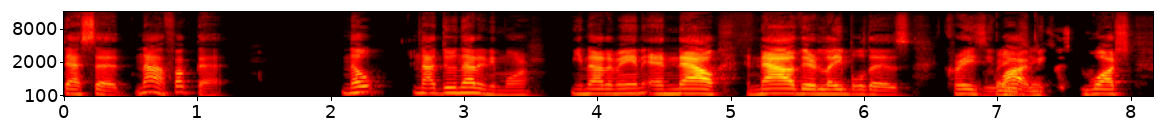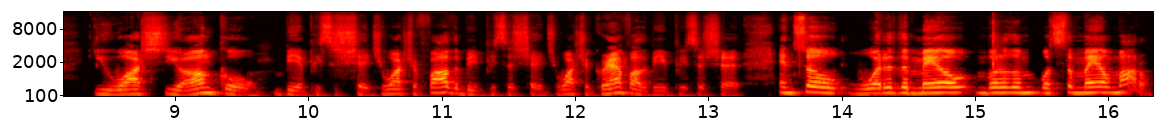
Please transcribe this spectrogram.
that said, "Nah, fuck that. Nope, not doing that anymore." You know what I mean? And now, and now they're labeled as crazy. Why? Because you watch, you watch your uncle be a piece of shit. You watch your father be a piece of shit. You watch your grandfather be a piece of shit. And so, what are the male? What are the? What's the male model?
